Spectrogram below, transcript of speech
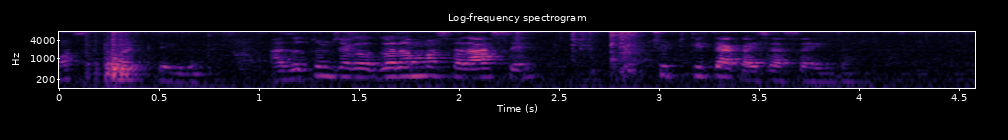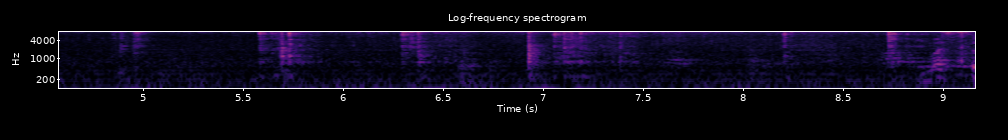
मस्त वाटतं एकदम. आज तुमच्याकडं तुमच्याकडे गरम मसाला असेल तर चुटकी टाकायचा असा एकदम. मस्त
